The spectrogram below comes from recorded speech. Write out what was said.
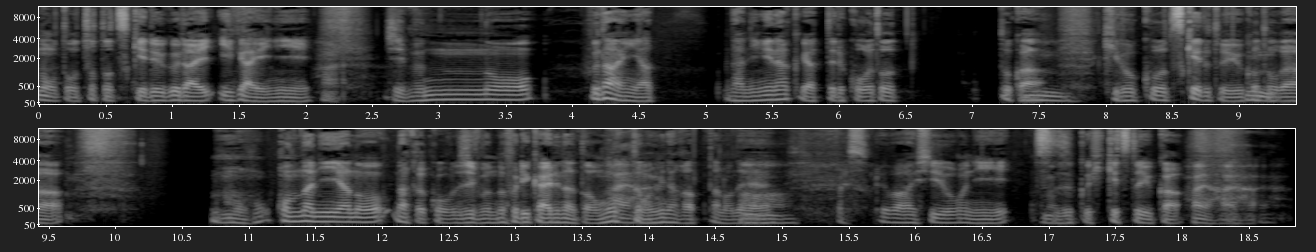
ノートをちょっとつけるぐらい以外に、はい、自分の普段や何気なくやってる行動とか、記録をつけるということが、うん、もうこんなにあのなんかこう自分の振り返りなと思ってもみなかったので、はいはい、やっぱりそれは非常に続く秘訣というか、はいはいはい、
